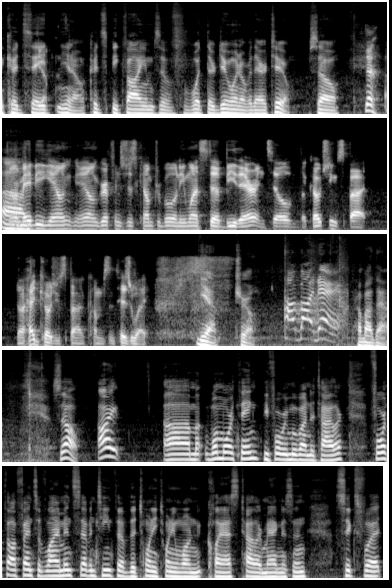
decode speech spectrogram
It could say, yep. you know, could speak volumes of what they're doing over there too. So yeah, um, or maybe Allen, Allen Griffin's just comfortable and he wants to be there until the coaching spot, the head coaching spot comes his way. Yeah, true. How about that? How about that? So, all right, um, one more thing before we move on to Tyler. Fourth offensive lineman, 17th of the 2021 class, Tyler Magnuson, six foot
